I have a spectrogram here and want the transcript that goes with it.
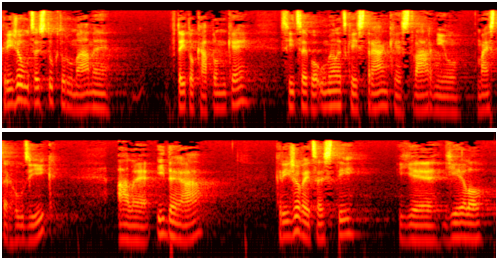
Krížovú cestu, ktorú máme v tejto kaplnke, síce po umeleckej stránke stvárnil majster Hudzík, ale idea krížovej cesty je dielo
